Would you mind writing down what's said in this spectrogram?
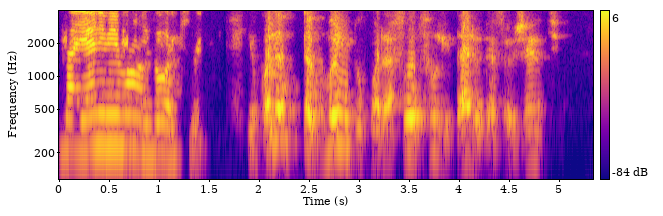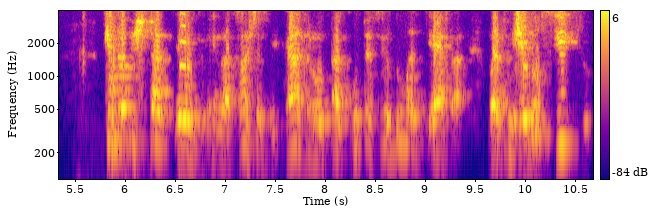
Daiane me mandou aqui. E qual é o tamanho do coração solidário dessa gente? Que não está vendo que na faixa de Gaza não está acontecendo uma guerra, mas um genocídio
